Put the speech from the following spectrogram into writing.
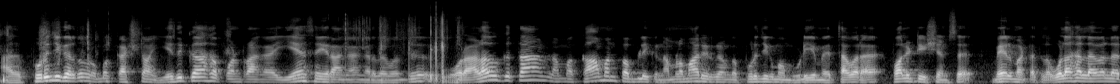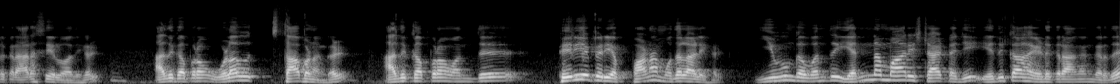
அது புரிஞ்சுக்கிறதும் ரொம்ப கஷ்டம். எதுக்காக பண்ணுறாங்க ஏன் செய்கிறாங்கங்கிறத வந்து ஓரளவுக்கு தான் நம்ம காமன் பப்ளிக் நம்மள மாதிரி இருக்கிறவங்க புரிஞ்சுக்க முடியுமே தவிர பாலிட்டிஷியன்ஸு மேல்மட்டத்தில் உலக லெவலில் இருக்கிற அரசியல்வாதிகள் அதுக்கப்புறம் உளவு ஸ்தாபனங்கள் அதுக்கப்புறம் வந்து பெரிய பெரிய பண முதலாளிகள் இவங்க வந்து என்ன மாதிரி ஸ்ட்ராட்டஜி எதுக்காக எடுக்கிறாங்கங்கிறது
